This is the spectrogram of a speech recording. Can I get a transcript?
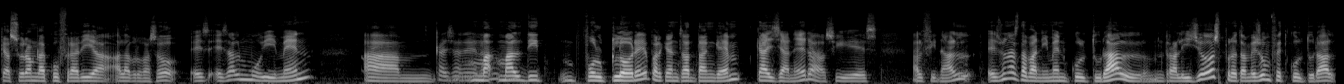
que surt amb la cofreria a la professor, és, és el moviment um, que genera. ma, mal dit folklore, perquè ens entenguem, que genera, o sigui, és, al final és un esdeveniment cultural, religiós, però també és un fet cultural.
